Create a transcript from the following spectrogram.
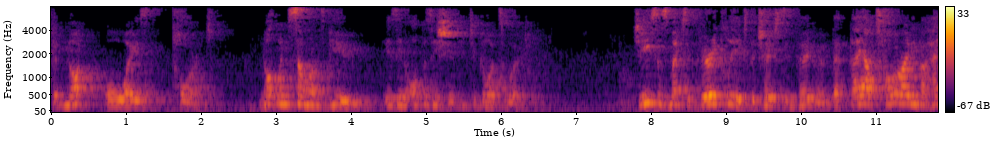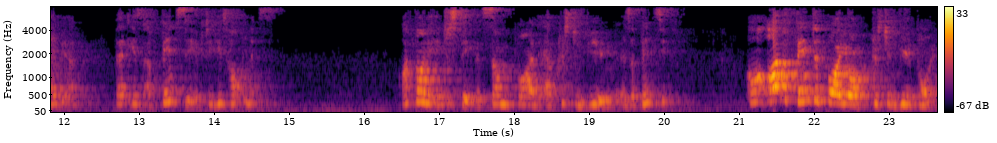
But not always tolerant. Not when someone's view is in opposition to God's word. Jesus makes it very clear to the churches in Pergamum that they are tolerating behaviour that is offensive to his holiness. I find it interesting that some find our Christian view as offensive. Oh, I'm offended by your Christian viewpoint.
